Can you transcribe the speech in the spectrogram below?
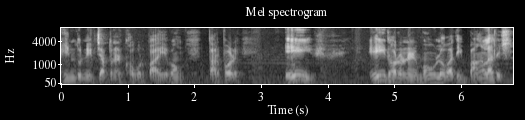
হিন্দু নির্যাতনের খবর পাই এবং তারপর এই এই ধরনের মৌলবাদী বাংলাদেশি,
